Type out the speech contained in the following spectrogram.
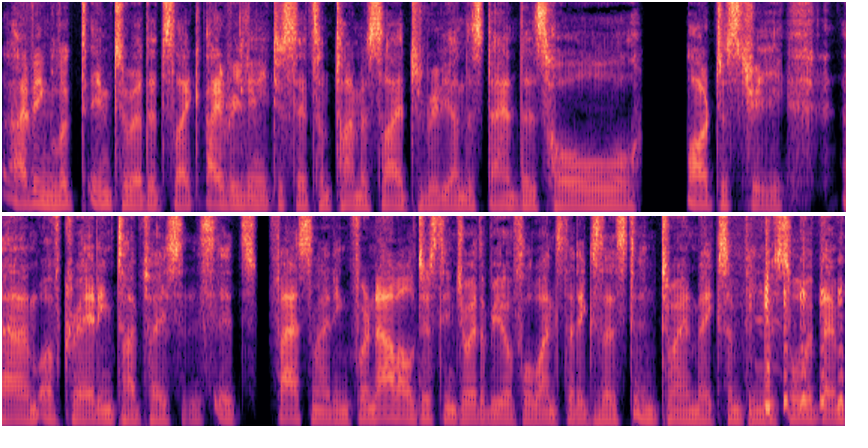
having looked into it, it's like I really need to set some time aside to really understand this whole artistry um, of creating typefaces. It's fascinating. For now, I'll just enjoy the beautiful ones that exist and try and make something useful with them.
